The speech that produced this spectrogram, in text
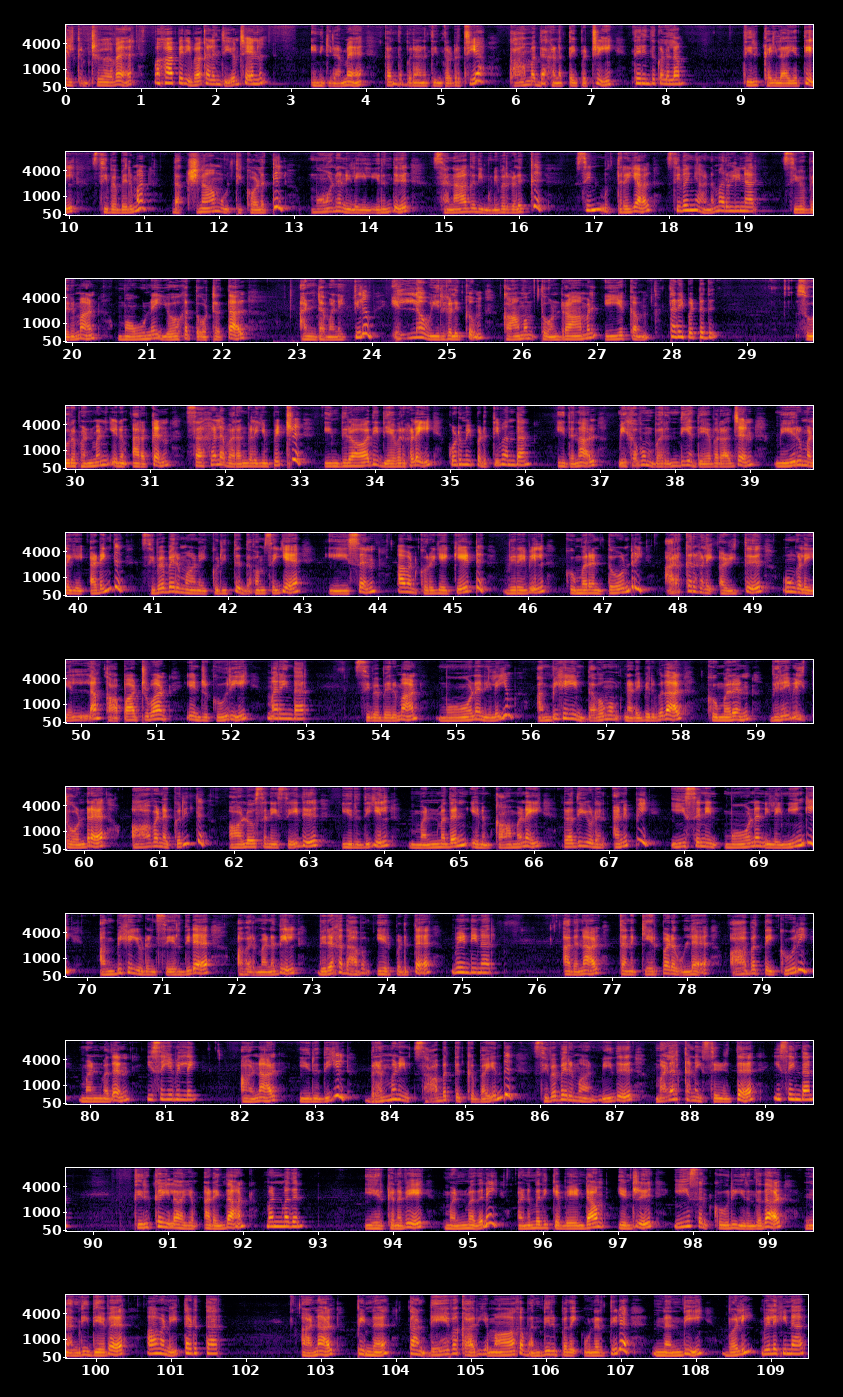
Welcome to our Maha Periyava களஞ்சியம் channel. இன்னைக்கு நம்ம கந்த புராணத்தின் தொடர்ச்சியாக காமதகனத்தை பற்றி தெரிந்து கொள்ளலாம். திருக்கைலாயத்தில் சிவபெருமான் தக்ஷிணாமூர்த்தி கோலத்தில் மோன நிலையில் இருந்து சனாகதி முனிவர்களுக்கு சின்முத்திரையால் சிவஞானம் அருளினார். சிவபெருமான் மௌன யோக தோற்றத்தால் அண்டமனைத்திலும் எல்லா உயிர்களுக்கும் காமம் தோன்றாமல் இயக்கம் தடைப்பட்டது சூரபன்மன் எனும் அரக்கன் சகல வரங்களையும் பெற்று இந்திராதி தேவர்களை கொடுமைப்படுத்தி வந்தான். இதனால் மிகவும் வருந்திய தேவராஜன் மேருமலையை அடைந்து சிவபெருமானை குறித்து தவம் செய்ய ஈசன் அவன் குறையை கேட்டு விரைவில் குமரன் தோன்றி அரக்கர்களை அழித்து உங்களை எல்லாம் காப்பாற்றுவான் என்று கூறி மறைந்தார். சிவபெருமான் மோன நிலையும் அம்பிகையின் தவமும் நடைபெறுவதால் குமரன் விரைவில் தோன்ற ஆவண குறித்து ஆலோசனை செய்து இறுதியில் மன்மதன் எனும் காமனை ரதியுடன் அனுப்பி ஈசனின் மோன நிலை நீங்கி அம்பிகையுடன் சேர்ந்திட அவர் மனதில் விரகதாபம் ஏற்படுத்த வேண்டினர். அதனால் தனக்கு ஏற்பட உள்ள ஆபத்தை கூறி மன்மதன் இசையவில்லை. ஆனால் இறுதியில் பிரம்மனின் சாபத்துக்கு பயந்து சிவபெருமான் மீது மலர்கனை செலுத்த இசைந்தான். திருக்கயிலாயம் அடைந்தான் மன்மதன். ஏற்கனவே மன்மதனை அனுமதிக்க வேண்டாம் என்று ஈசன் கூறியிருந்ததால் நந்திதேவர் அவனை தடுத்தார். ஆனால் பின்னர் தான் தேவ காரியமாக வந்திருப்பதை உணர்த்திட நந்தி வழி விலகினார்.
